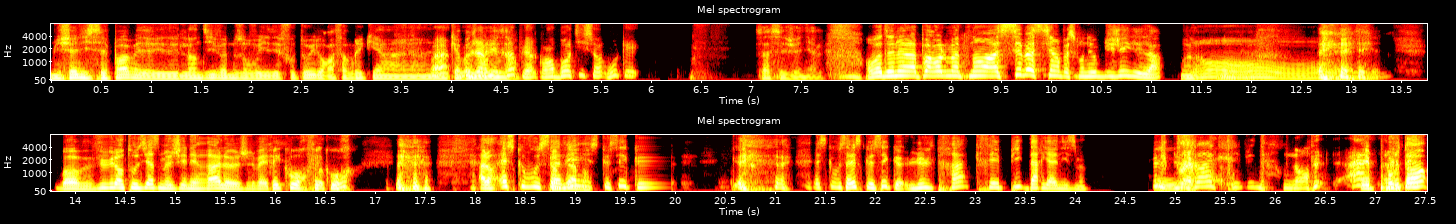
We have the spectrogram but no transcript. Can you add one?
Michel, il sait pas, mais lundi, il va nous envoyer des photos. Il aura fabriqué un, Ouais, cabane dans les j'arrive là, arbres. puis on bâtit ça. OK. Ça, c'est génial. On va donner la parole maintenant à Sébastien parce qu'on est obligé, il est là. Voilà. Donc, Non. Bon, vu l'enthousiasme général, je vais être. fais court, fais court. Alors, est-ce que vous savez ce que c'est que Est-ce que vous savez ce que c'est que l'ultra crépidarianisme Ultra creepy. Non. Et pourtant,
